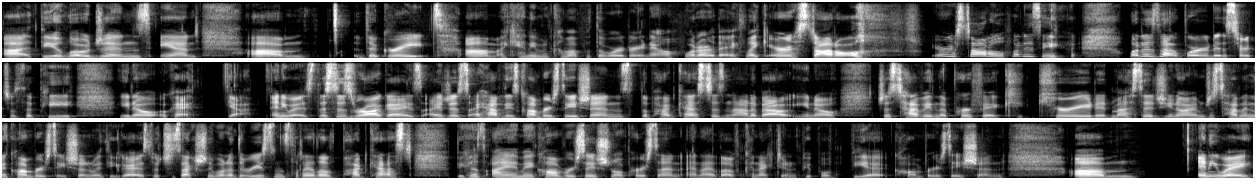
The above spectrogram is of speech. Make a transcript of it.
uh, theologians and um, the great um, i can't even come up with the word right now. What are they? Like aristotle. Aristotle what is he? What is that word? It starts with a p. You know okay yeah. Anyways this is raw guys. I just i have these conversations. The podcast is not about you know just having the perfect curated message. You know i'm just having the conversation with you guys which is actually one of the reasons that i love podcast because i am a conversational person and i love connecting with people via conversation. Um anyway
